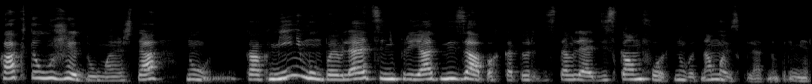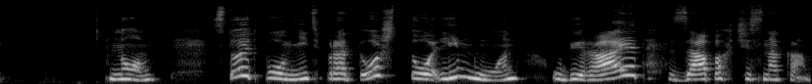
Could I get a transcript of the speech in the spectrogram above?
как-то уже думаешь, да, ну, как минимум появляется неприятный запах, который доставляет дискомфорт, ну, вот на мой взгляд, например. Но Стоит помнить про то, что лимон убирает запах чеснока.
